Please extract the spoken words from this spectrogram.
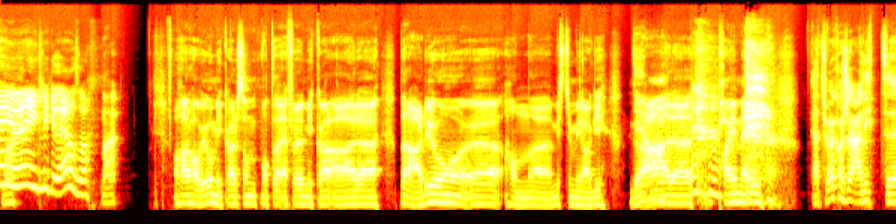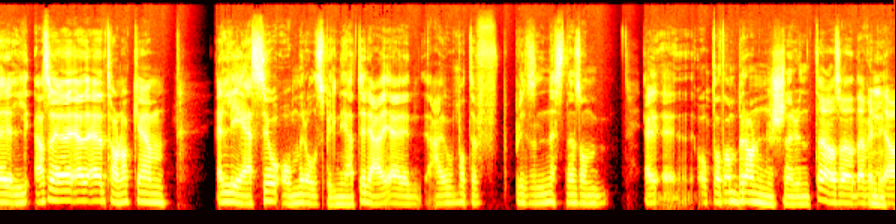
jeg Nei. gjør egentlig ikke det, altså. Nei. Og her har vi jo Mikael som på en måte, Jeg føler Mikael er eh, Der er det jo uh, han Mr. Miyagi. Det Ja. er uh, Pai Mei. Jeg tror jeg kanskje er litt, li, Altså, jeg, jeg, jeg tar nok um, Jeg leser jo om rollespillnyheter. Jeg, jeg er jo på en måte blitt sånn- nesten en sånn Jeg er opptatt av bransjen rundt det. Altså, det er veldig Ja,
